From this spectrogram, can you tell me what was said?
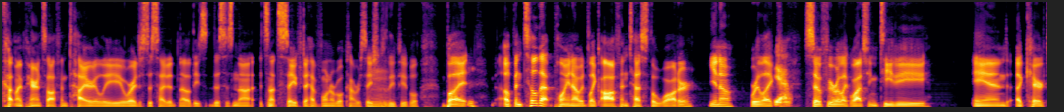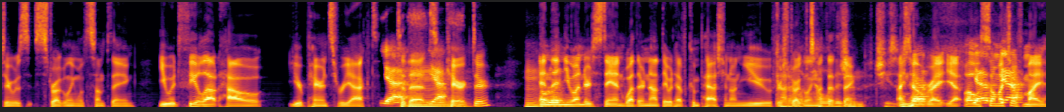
cut my parents off entirely, or I just decided no, these this is not it's not safe to have vulnerable conversations Mm. with these people. But Mm. up until that point, I would like often test the water. You know, where like yeah, so if we were like watching TV and a character was struggling with something, you would feel out how your parents react yeah, to that yeah. character. Hmm. And then you understand whether or not they would have compassion on you for God, struggling with that thing. Jesus. I know, Yeah. right? Yeah. Oh, Yep, so much yeah. of my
